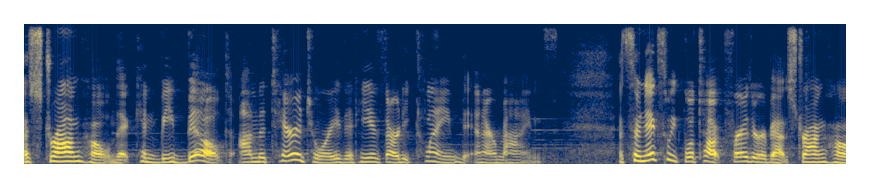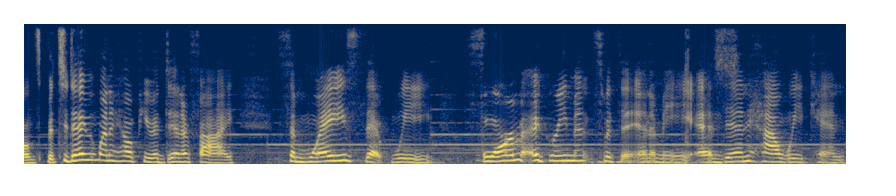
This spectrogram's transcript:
a stronghold that can be built on the territory that He has already claimed in our minds. So, next week we'll talk further about strongholds, but today we want to help you identify some ways that we form agreements with the enemy and then how we can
